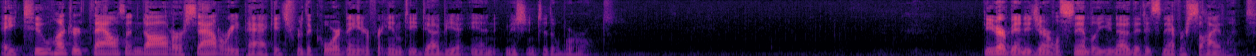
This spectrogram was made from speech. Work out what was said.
a $200,000 salary package for the coordinator for MTW in Mission to the World. If you've ever been to General Assembly, you know that it's never silent.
